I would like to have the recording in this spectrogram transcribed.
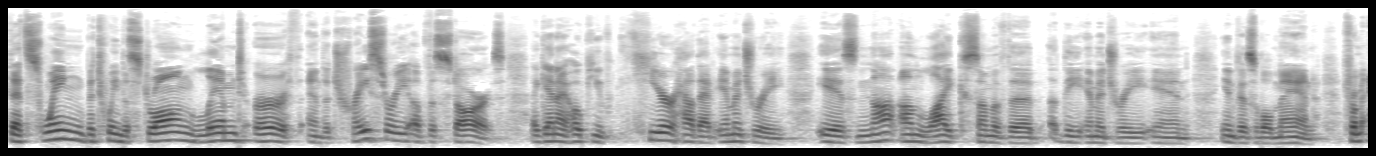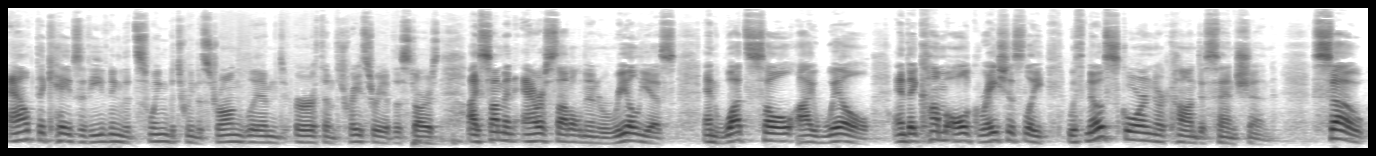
that swing between the strong limbed earth and the tracery of the stars. Again, I hope you hear how that imagery is not unlike some of the, the imagery in Invisible Man. From out the caves of evening that swing between the strong limbed earth and the tracery of the stars, I summon Aristotle and Aurelius, and what soul I will, and they come all graciously, with no scorn nor condescension. So,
